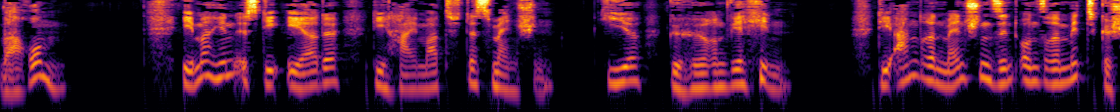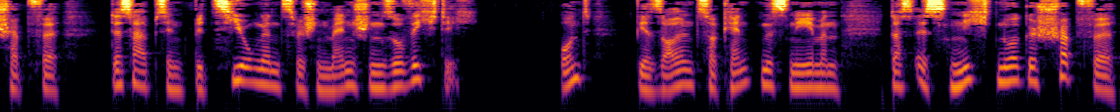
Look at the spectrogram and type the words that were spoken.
Warum? Immerhin ist die Erde die Heimat des Menschen. Hier gehören wir hin. Die anderen Menschen sind unsere Mitgeschöpfe, deshalb sind Beziehungen zwischen Menschen so wichtig. Und wir sollen zur Kenntnis nehmen, dass es nicht nur Geschöpfe,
